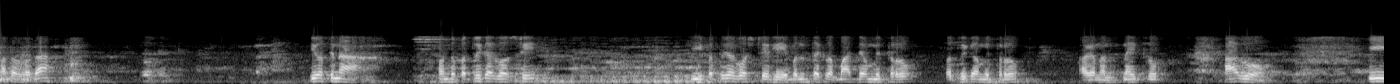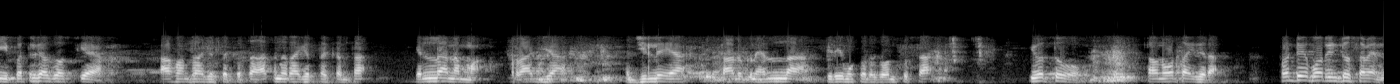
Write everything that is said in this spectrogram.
ಮಾತಾಡ್ಬೋದಾ? ಇವತ್ತಿನ ಒಂದು ಪತ್ರಿಕಾಗೋಷ್ಠಿ. ಈ ಪತ್ರಿಕಾಗೋಷ್ಠಿಯಲ್ಲಿ ಬಂದಿರ್ತಕ್ಕಂಥ ಮಾಧ್ಯಮ ಮಿತ್ರರು, ಪತ್ರಿಕಾ ಮಿತ್ರರು, ಆಗ ನನ್ನ ಸ್ನೇಹಿತರು ಹಾಗೂ ಈ ಪತ್ರಿಕಾಗೋಷ್ಠಿಯ ಆಹ್ವಾನರಾಗಿರ್ತಕ್ಕಂಥ, ಆಸನರಾಗಿರ್ತಕ್ಕಂಥ ಎಲ್ಲ ನಮ್ಮ ರಾಜ್ಯ, ಜಿಲ್ಲೆಯ ತಾಲೂಕಿನ ಎಲ್ಲ ಹಿರಿಯ ಮುಖಂಡರಿಗೆ ಹೊಂದಿಸುತ್ತಾ ಇವತ್ತು ನಾವು ನೋಡ್ತಾ ಇದ್ದೀರಾ ಟ್ವೆಂಟಿ ಫೋರ್ ಇಂಟು ಸೆವೆನ್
